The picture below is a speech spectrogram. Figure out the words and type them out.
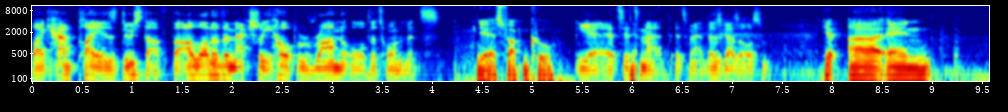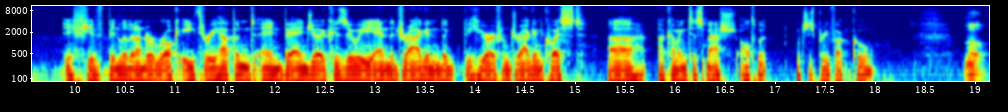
like have players do stuff, but a lot of them actually help run all the tournaments. Yeah, it's fucking cool. Yeah, it's it's mad. It's mad. Those guys are awesome. Yep. Uh, and if you've been living under a rock, E3 happened, and Banjo Kazooie and the Dragon, the, the hero from Dragon Quest, uh, are coming to Smash Ultimate, which is pretty fucking cool. Look,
